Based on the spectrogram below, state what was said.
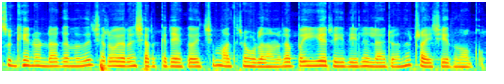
സുഖിയൻ ഉണ്ടാക്കുന്നത് ചെറുപയറും ശർക്കരയൊക്കെ വെച്ച് മധുരം ഉള്ളതാണല്ലോ അപ്പോൾ ഈ ഒരു രീതിയിൽ എല്ലാവരും ഒന്ന് ട്രൈ ചെയ്ത് നോക്കും.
